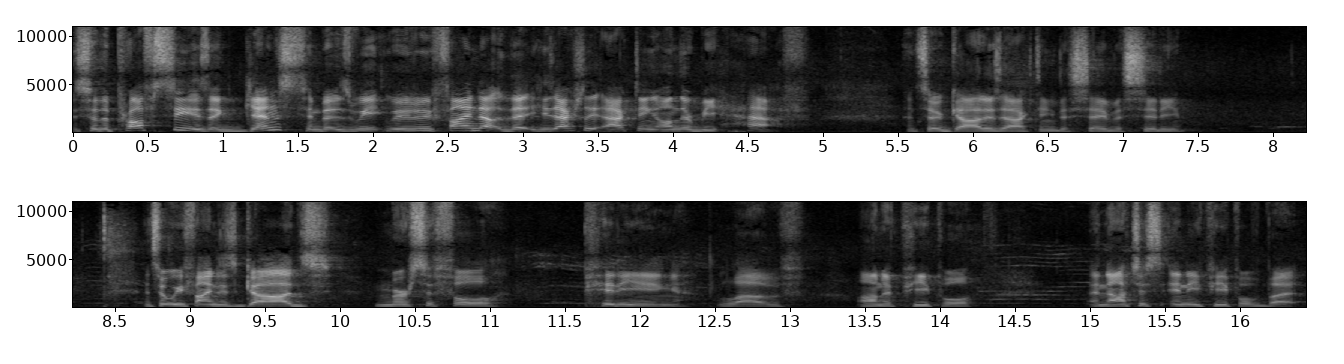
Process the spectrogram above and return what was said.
so the prophecy is against him, but as we, we find out that he's actually acting on their behalf. And so God is acting to save a city. And so what we find is God's merciful, pitying love on a people. And not just any people, but,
